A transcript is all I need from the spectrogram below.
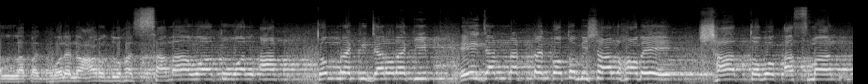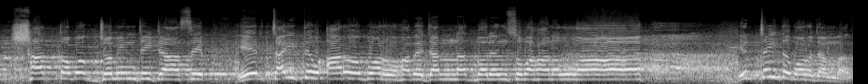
আল্লাহ পাক বলেন আরদুহাস সামাওয়াতু ওয়াল আরদ, তোমরা কি জানো নাকি, এই জান্নাতটা কত বিশাল হবে? সাত তবক আসমান, সাত তবক জমিন যেটা আছে, এর চাইতেও আরও বড় হবে জান্নাত বলেন সোবাহান এর চাইতে বড় জান্নাত।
